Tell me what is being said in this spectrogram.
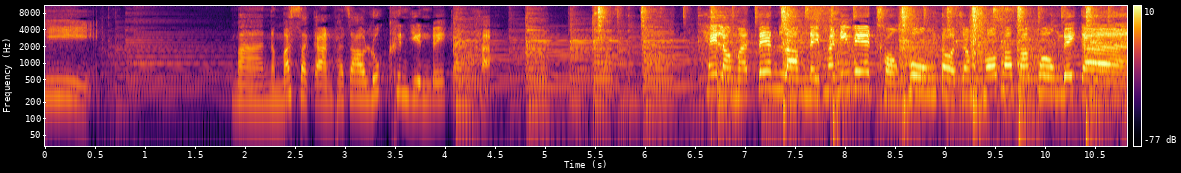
ที่มานมัสการพระเจ้าลุกขึ้นยืนด้วยกันค่ะ ให้เรามาเต้นรำในพระนิเวศของพระองค์ต่อจำเพาะพระพักพระองค์ด้วยกัน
